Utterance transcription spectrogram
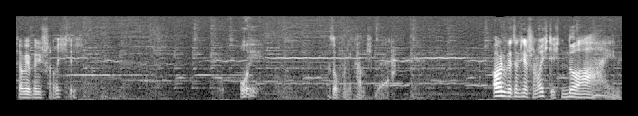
Ich glaube, hier bin ich schon richtig. Ui. Also von hier kam ich. Und wir sind hier schon richtig. Nein.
